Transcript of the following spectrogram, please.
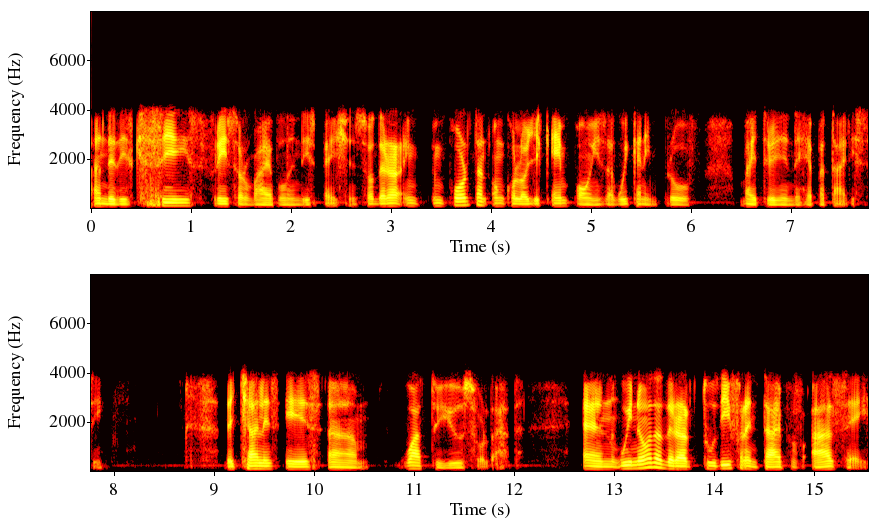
and the disease-free survival in these patients. So there are important oncologic endpoints that we can improve by treating the hepatitis C. The challenge is um, what to use for that. And we know that there are two different types of assays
